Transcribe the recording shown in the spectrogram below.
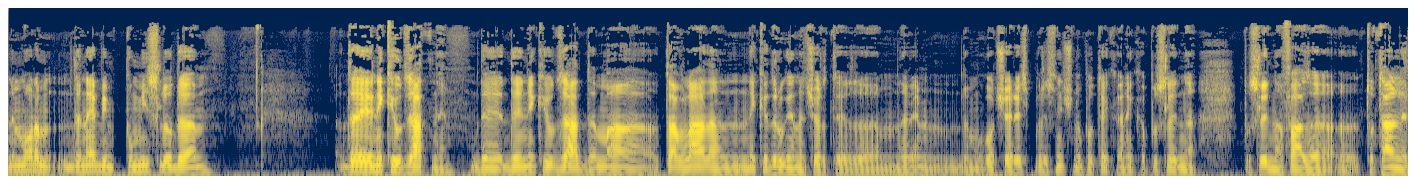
ne morem, da ne bi pomislil, da, da je nekaj odzadne, da, da je nekaj odzad, da ima ta vlada neke druge načrte, za, ne vem, da mogoče res resnično poteka neka posledna, posledna faza uh, totalne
